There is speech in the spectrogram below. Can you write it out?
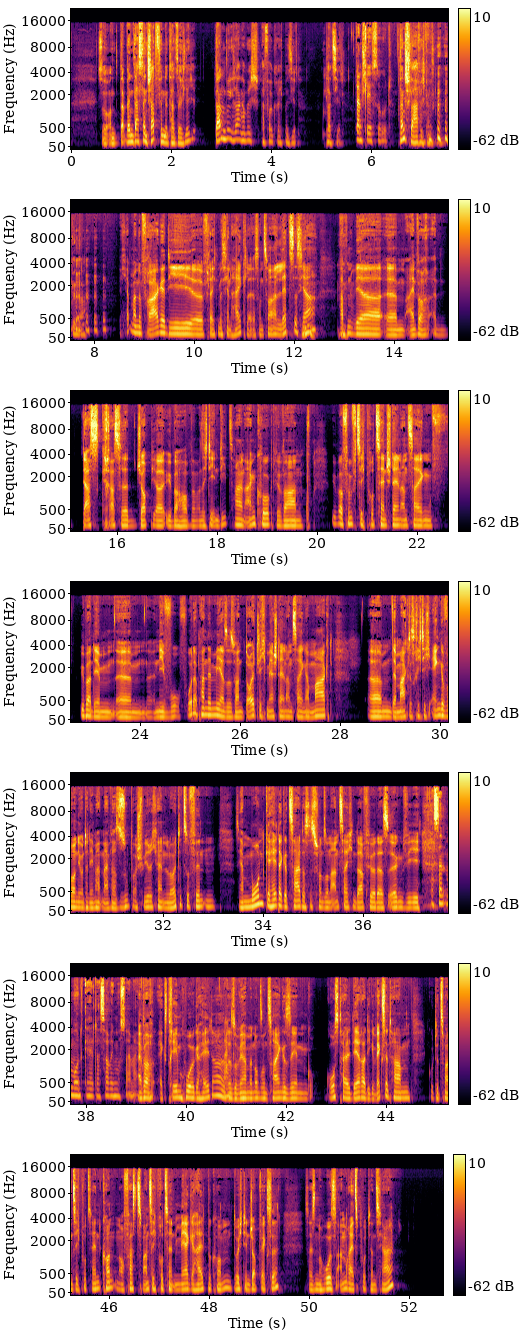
So, und da, wenn das dann stattfindet tatsächlich, dann würde ich sagen, habe ich erfolgreich basiert, platziert. Dann schläfst du gut. Dann schlafe ich ganz gut, genau. Ich habe mal eine Frage, die äh, vielleicht ein bisschen heikler ist. Und zwar letztes Jahr hm. hatten wir ähm, einfach das krasse Jobjahr überhaupt, wenn man sich die Indie-Zahlen anguckt. Wir waren über 50 Prozent Stellenanzeigen über dem ähm, Niveau vor der Pandemie. Also es waren deutlich mehr Stellenanzeigen am Markt. Ähm, der Markt ist richtig eng geworden. Die Unternehmen hatten einfach super Schwierigkeiten, Leute zu finden. Sie haben Mondgehälter gezahlt. Das ist schon so ein Anzeichen dafür, dass irgendwie. Was sind Mondgehälter? Sorry, musst du einmal. Einfach extrem hohe Gehälter. Danke. Also wir haben in unseren Zahlen gesehen, Großteil derer, die gewechselt haben, gute 20 Prozent, konnten auch fast 20 Prozent mehr Gehalt bekommen durch den Jobwechsel. Das heißt, ein hohes Anreizpotenzial.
